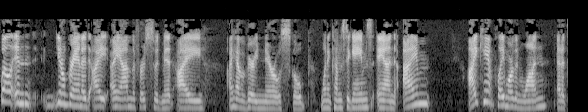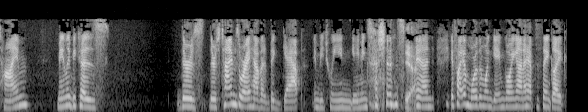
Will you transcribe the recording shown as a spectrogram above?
Well, and you know, granted, I I am the first to admit I I have a very narrow scope when it comes to games, and I'm I can't play more than one at a time, mainly because there's there's times where I have a big gap in between gaming sessions, Yeah. and if I have more than one game going on, I have to think like,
